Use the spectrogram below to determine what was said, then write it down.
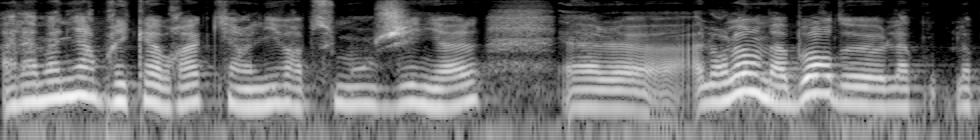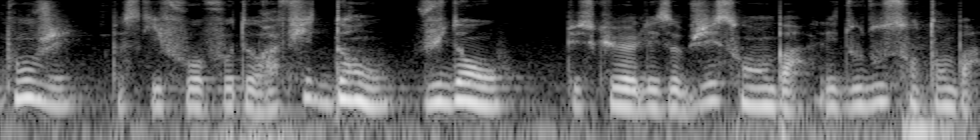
à la manière bric-à-brac, qui est un livre absolument génial. Euh, alors là, on aborde la, plongée, parce qu'il faut photographier d'en haut, vu d'en haut, puisque les objets sont en bas, les doudous sont en bas.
